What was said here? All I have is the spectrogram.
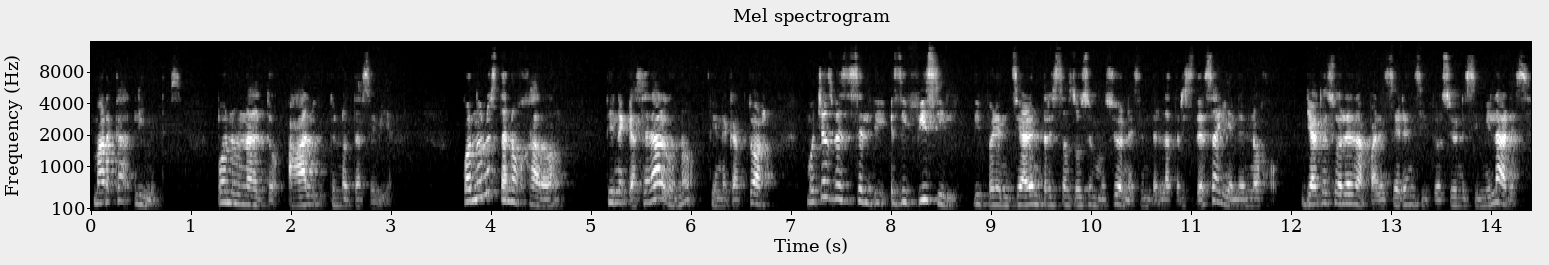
marca límites, pone un alto a algo que no te hace bien. Cuando uno está enojado, tiene que hacer algo, ¿no? Tiene que actuar. Muchas veces es difícil diferenciar entre estas dos emociones, entre la tristeza y el enojo, ya que suelen aparecer en situaciones similares.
